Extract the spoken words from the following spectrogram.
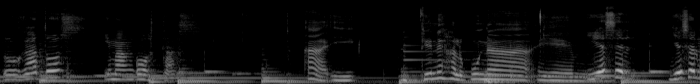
los gatos y mangostas. Ah, y ¿tienes alguna...? Em, y, es el, y, es el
